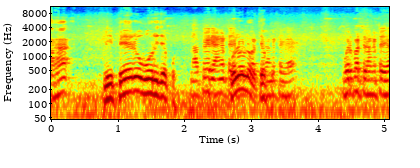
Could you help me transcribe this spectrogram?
ఆహా నీ పేరు ఊరు చెప్పు. నా పేరు వెంకటయ్య. వెంకటయ్య. ఊరిపట్టి వెంకటయ్య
